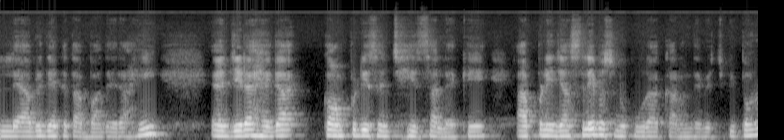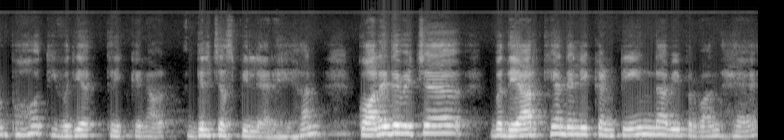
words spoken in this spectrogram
ਲਾਇਬ੍ਰੇਰੀ ਦੀਆਂ ਕਿਤਾਬਾਂ ਦੇ ਰਾਹੀਂ ਜਿਹੜਾ ਹੈਗਾ ਕੰਪੀਟੀਸ਼ਨ 'ਚ ਹਿੱਸਾ ਲੈ ਕੇ ਆਪਣੇ ਜਾਂ ਸਿਲੇਬਸ ਨੂੰ ਪੂਰਾ ਕਰਨ ਦੇ ਵਿੱਚ ਵੀ ਬਹੁਤ ਬਹੁਤ ਹੀ ਵਧੀਆ ਤਰੀਕੇ ਨਾਲ ਦਿਲਚਸਪੀ ਲੈ ਰਹੇ ਹਨ। ਕਾਲਜ ਦੇ ਵਿੱਚ ਵਿਦਿਆਰਥੀਆਂ ਦੇ ਲਈ ਕੰਟੀਨ ਦਾ ਵੀ ਪ੍ਰਬੰਧ ਹੈ।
